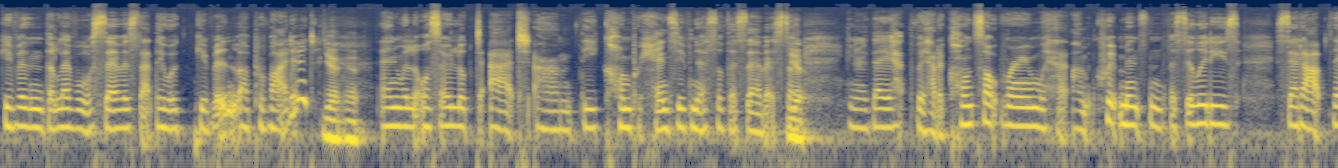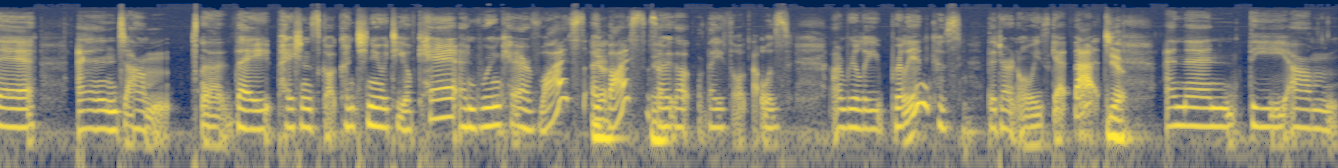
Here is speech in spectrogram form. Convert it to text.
given the level of service that they were given uh, provided. Yeah, yeah. And we also looked at um, the comprehensiveness of the service. So, Yeah. you know, they ha- we had a consult room, we had um, equipment and facilities set up there, and um, uh, they patients got continuity of care and wound care advice. Yeah. Advice. Yeah. So that, they thought that was um, really brilliant because they don't always get that. Yeah. And then the um,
